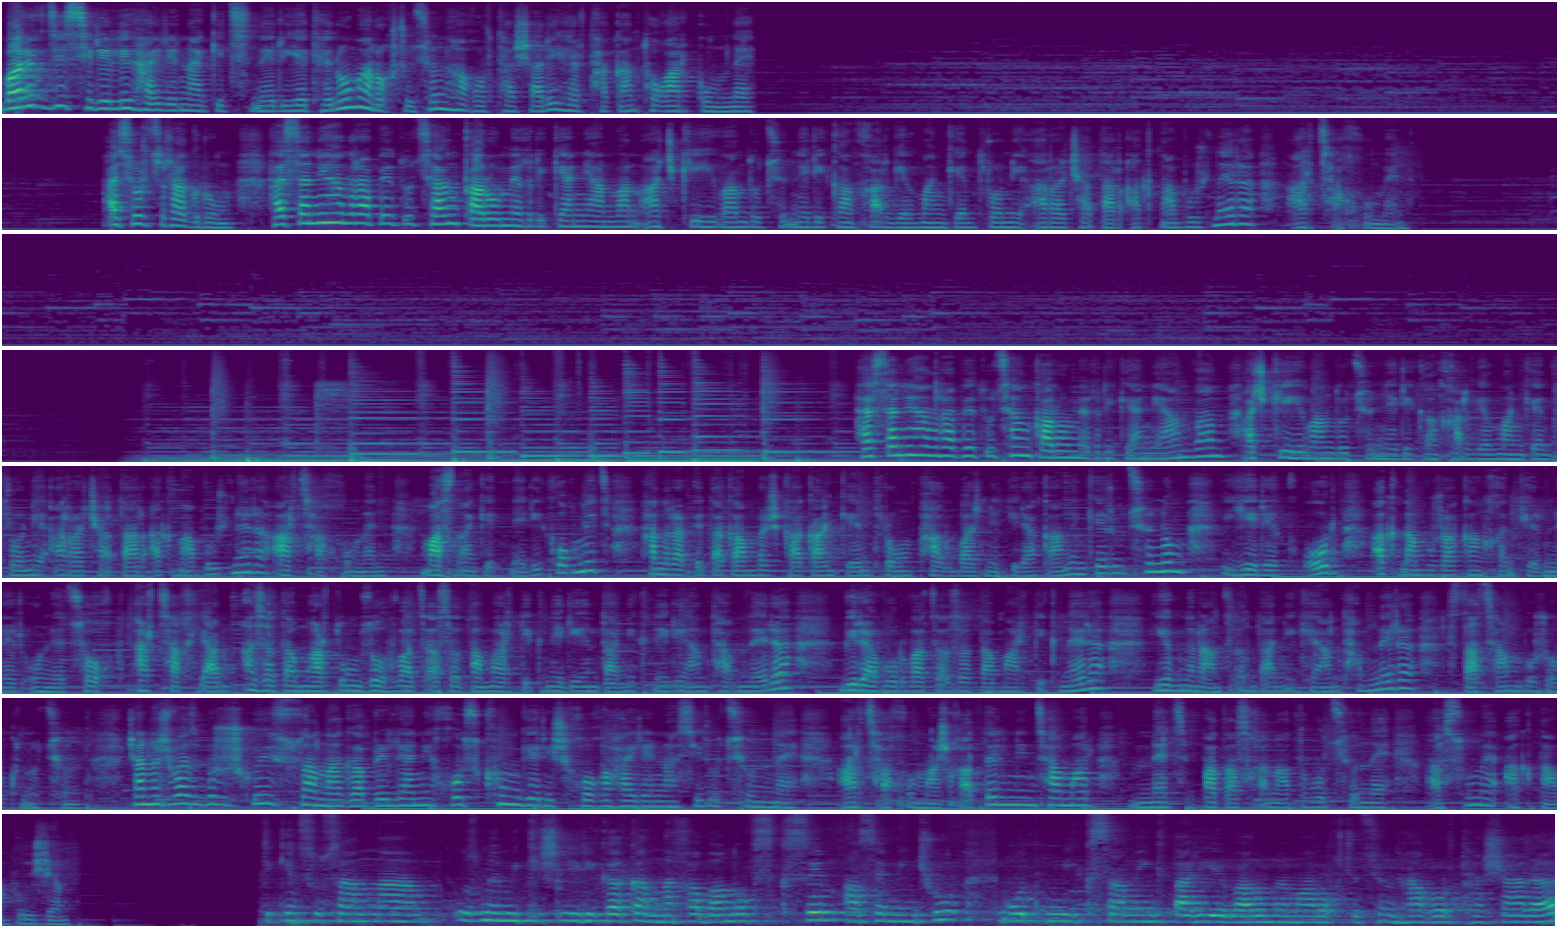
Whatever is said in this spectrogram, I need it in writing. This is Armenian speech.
Բարև ձեզ սիրելի հայրենակիցներ, եթերում առողջություն հաղորդաշարի հերթական թողարկումն է։ Այսօր ծրագրում. Հայաստանի Հանրապետության Կարո Մեղրիկյանի անվան աչքի հիվանդությունների կանխարգելման կենտրոնի առաջատար ակնաբուժները Արցախում են։ Հայաստանի Հանրապետության Կարո Մեղրիկյանի անվան աչքի հիվանդությունների կանխարգելման կենտրոնի առաջատար ակնաբուժները Արցախում են մասնագետների կողմից Հանրապետական բժշկական կենտրոն Փակbaşնի տիրական ընկերությունում 3 օր ակնաբուժական խնդիրներ ունեցող Արցախյան ազատամարտում զոհված ազատամարտիկների ընտանիքների անդամները, վիրավորված ազատամարտիկները եւ նրանց ընտանիքի անդամները ստացան բուժօգնություն։ Ճանաչված բժշկուհի Սուսանա Գաբրիելյանի խոսքում գերիշխողը հայրենասիրությունն է Արցախում աշխատ աշխատելն ինձ համար մեծ պատասխանատվություն է, ասում է ակնաբույժը։ Տիկին Սուսաննա, ուզում եմ մի քիչ լիրիկական նախաբանով սկսեմ, ասեմ ինչու մոտ մի 25 տարի է վարում եմ առողջություն հաղորդաշարը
